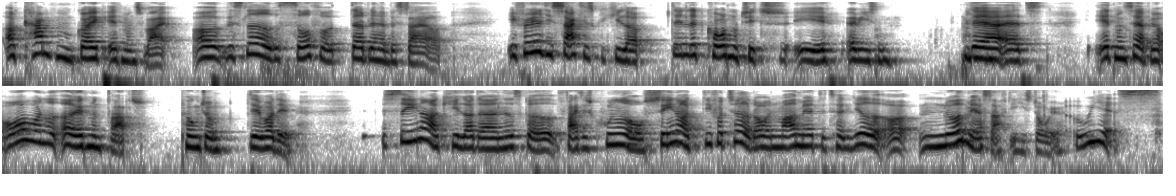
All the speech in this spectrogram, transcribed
Og kampen går ikke Edmunds vej, og ved slaget ved Salford, der bliver han besejret. Ifølge de saksiske kilder, det er en lidt kort notits i avisen, det er, at Edmund her bliver overvundet, og Edmund dræbt. Punktum. Det var det. Senere kilder, der er nedskrevet faktisk 100 år senere, de fortæller dog en meget mere detaljeret og noget mere saftig historie. Oh yes.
